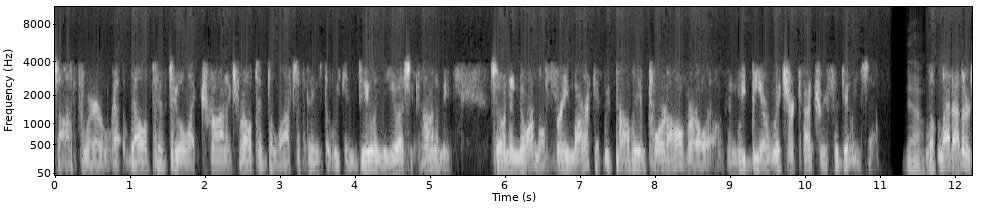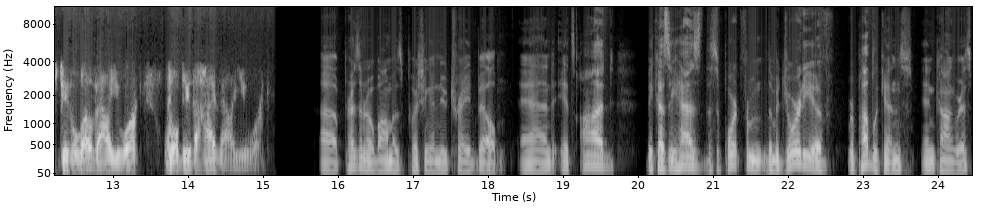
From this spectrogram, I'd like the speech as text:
software, re- relative to electronics, relative to lots of things that we can do in the U.S. economy. So, in a normal free market, we'd probably import all of our oil, and we'd be a richer country for doing so. Yeah. Let, let others do the low value work. We'll do the high value work. Uh, President Obama is pushing a new trade bill, and it's odd because he has the support from the majority of Republicans in Congress,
